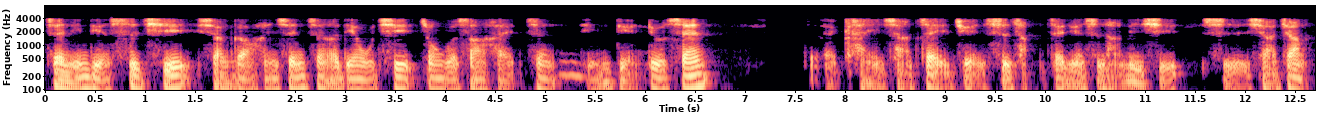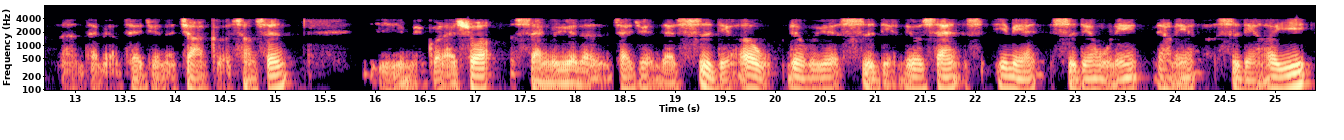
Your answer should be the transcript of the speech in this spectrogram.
正零点四七，香港恒生正二点五七，中国上海正零点六三。再来看一下债券市场，债券市场利息是下降，那代表债券的价格上升。以美国来说，三个月的债券在四点二五，六个月四点六三，一年四点五零，两年四点二一，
